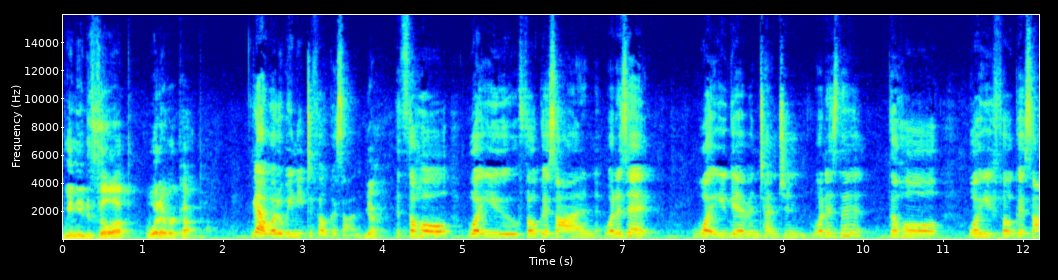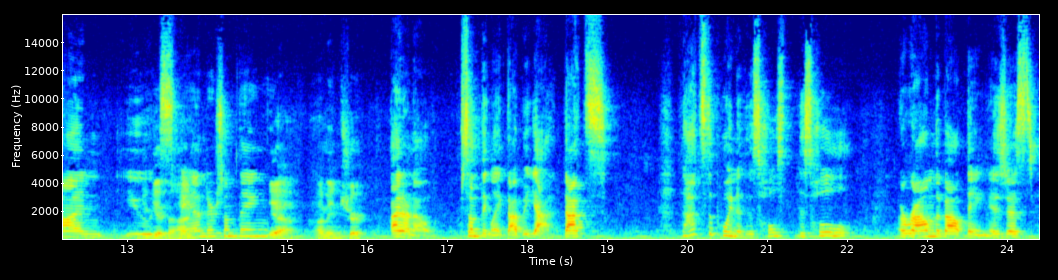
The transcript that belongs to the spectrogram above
we need to fill up whatever cup yeah what do we need to focus on yeah It's the whole what you focus on. What is it? What you give intention. What is it? The whole what you focus on, you, You expand or something. yeah i mean sure I don't know, something like that. But yeah, that's that's the point of this whole this whole around the about thing is just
